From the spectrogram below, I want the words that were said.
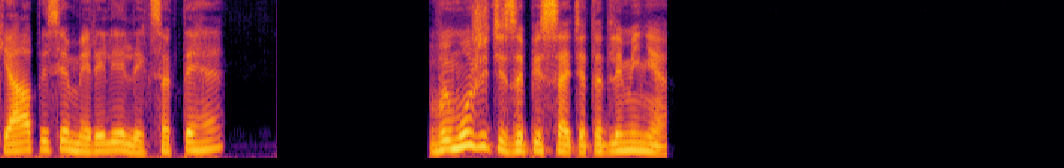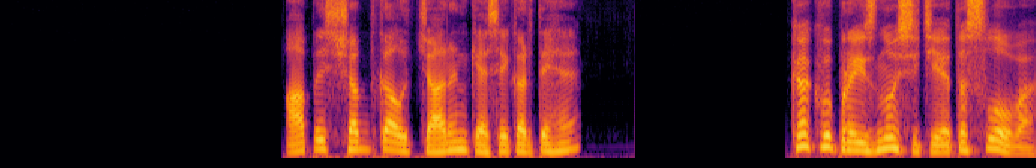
क्या आप इसे मेरे लिए लिख सकते हैं Вы можете записать это для меня? आप इस शब्द का उच्चारण कैसे करते हैं Как вы произносите это слово?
